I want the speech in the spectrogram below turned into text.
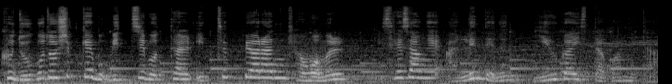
그 누구도 쉽게 믿지 못할 이 특별한 경험을 세상에 알린 데는 이유가 있다고 합니다.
